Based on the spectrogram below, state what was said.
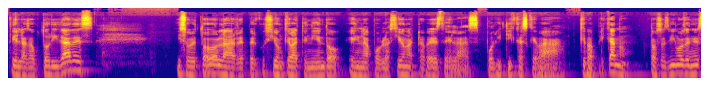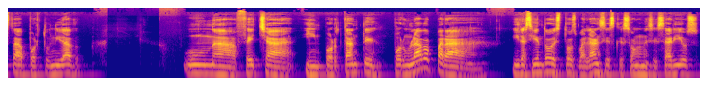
de las autoridades y sobre todo la repercusión que va teniendo en la población a través de las políticas que va, que va aplicando. Entonces vimos en esta oportunidad una fecha importante, por un lado, para ir haciendo estos balances que son necesarios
